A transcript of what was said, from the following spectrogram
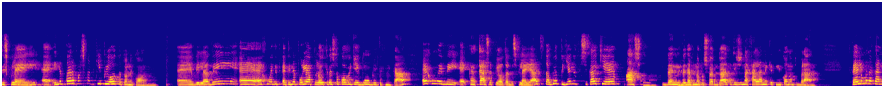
display ε, είναι πάρα πολύ σημαντική η ποιότητα των εικόνων. Ε, δηλαδή, ε, έχουμε δει, επειδή είναι πολύ απλό και δεν στο κόβει και η Google τεχνικά, έχουμε δει ε, κακά σε ποιότητα display ads, τα οποία πηγαίνουν φυσικά και άσχημα. Δεν, δεν έχουν να προσφέρουν κάτι και ίσως να χαλάνε και την εικόνα του brand. Θέλουμε να κάνει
